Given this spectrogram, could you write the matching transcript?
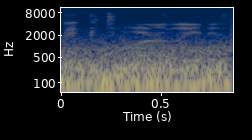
traffic to our lady.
